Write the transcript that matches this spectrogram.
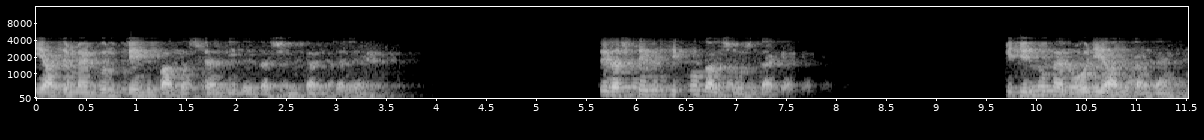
ਕਿ ਅੱਜ ਮੈਂ ਗੁਰੂ ਤੇਗ ਬਹਾਦਰ ਸਾਹਿਬ ਜੀ ਦੇ ਦਰਸ਼ਨ ਕਰਨ ਚੱਲਿਆ ਤੇ ਰਸਤੇ ਵਿੱਚ ਇੱਕੋ ਗੱਲ ਸੋਚਦਾ ਗਿਆ ਕਿ ਜਿਹਨੂੰ ਮੈਂ ਰੋਜ਼ ਯਾਦ ਕਰਦਾ ਹਾਂ,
